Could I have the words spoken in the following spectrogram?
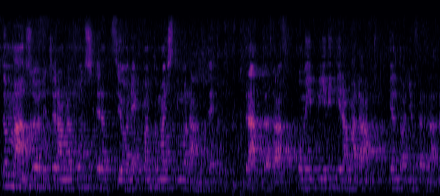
Tommaso leggerà una considerazione quanto mai stimolante, tratta da Come i pini di Ramalà di Antonio Ferrara.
